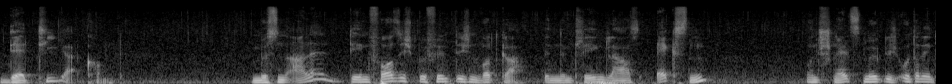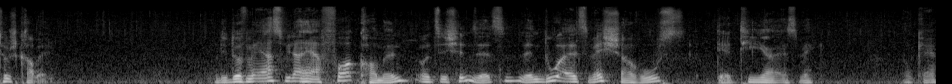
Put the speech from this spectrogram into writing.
der Tiger kommt, müssen alle den vor sich befindlichen Wodka in einem kleinen Glas ächzen und schnellstmöglich unter den Tisch krabbeln. Und die dürfen erst wieder hervorkommen und sich hinsetzen, wenn du als Wächter rufst, der Tiger ist weg. Okay.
